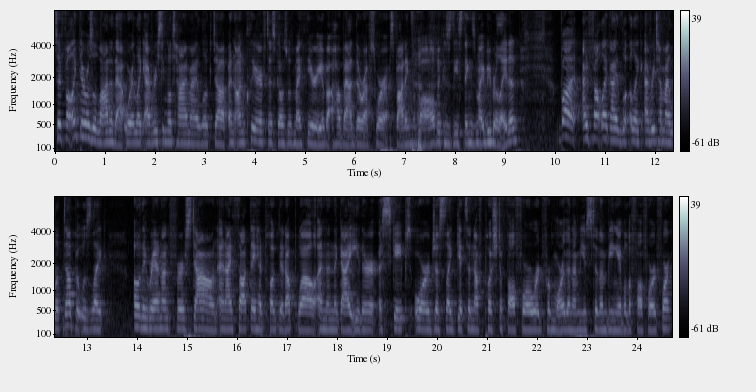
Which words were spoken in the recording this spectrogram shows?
So I felt like there was a lot of that where like every single time I looked up, and unclear if this goes with my theory about how bad the refs were at spotting the ball because these things might be related. But I felt like I lo- like every time I looked up, it was like oh, they ran on first down, and I thought they had plugged it up well, and then the guy either escapes or just like gets enough push to fall forward for more than I'm used to them being able to fall forward for,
